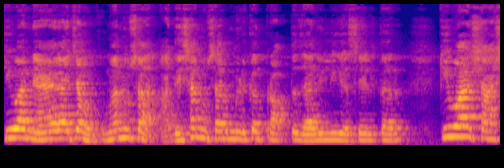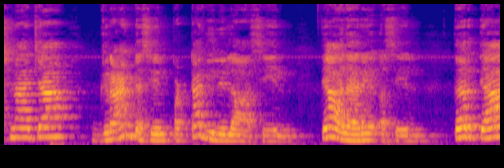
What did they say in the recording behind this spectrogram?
किंवा न्यायालयाच्या हुकुमानुसार आदेशानुसार मिळकत प्राप्त झालेली असेल तर किंवा शासनाच्या ग्रांट असेल पट्टा दिलेला असेल त्या आधारे असेल तर त्या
